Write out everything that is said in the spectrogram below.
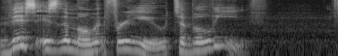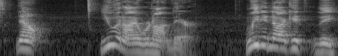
this is the moment for you to believe. Now, you and I were not there. We did not get the,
